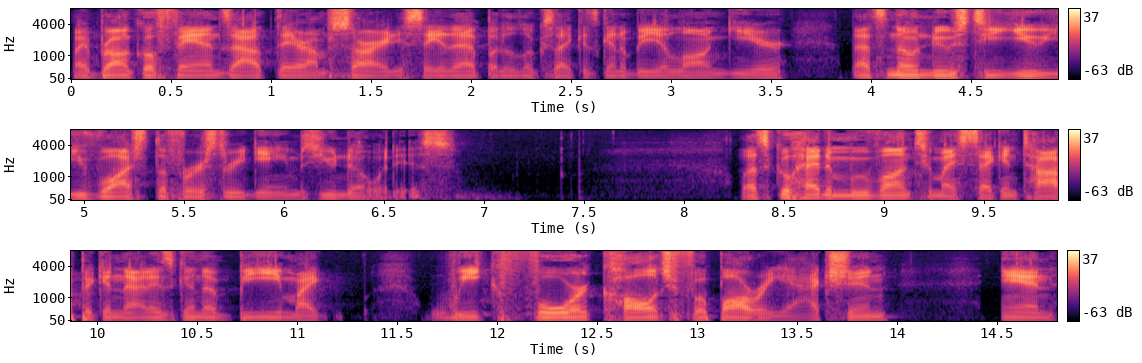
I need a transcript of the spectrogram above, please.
My Bronco fans out there, I'm sorry to say that, but it looks like it's going to be a long year. That's no news to you. You've watched the first three games, you know it is. Let's go ahead and move on to my second topic, and that is going to be my week four college football reaction. And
